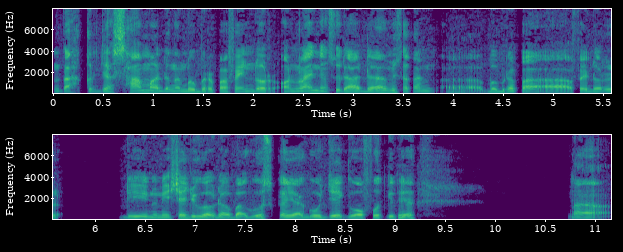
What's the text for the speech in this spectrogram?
Entah kerjasama dengan beberapa vendor online yang sudah ada misalkan uh, beberapa vendor di Indonesia juga udah bagus kayak Gojek, GoFood gitu ya. Nah,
